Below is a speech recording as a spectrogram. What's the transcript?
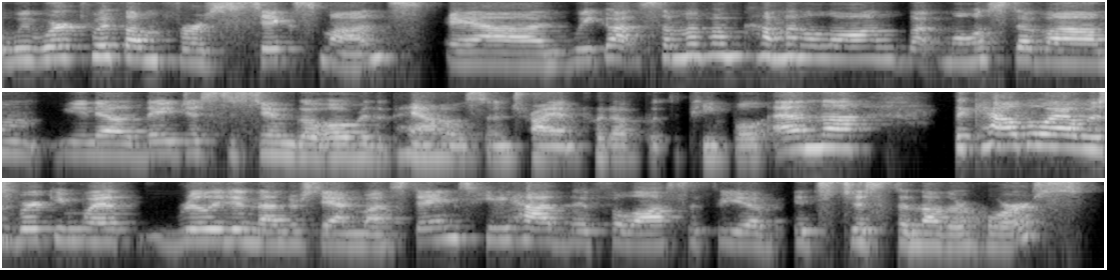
we worked with them for six months and we got some of them coming along, but most of them, you know, they just as soon go over the panels and try and put up with the people. And the the cowboy I was working with really didn't understand Mustangs. He had the philosophy of it's just another horse.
